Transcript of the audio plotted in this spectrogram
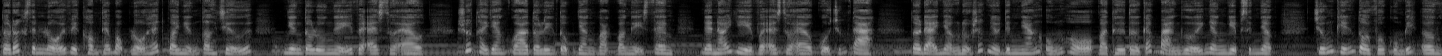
Tôi rất xin lỗi vì không thể bộc lộ hết qua những con chữ, nhưng tôi luôn nghĩ về SOL. Suốt thời gian qua tôi liên tục dằn vặt và nghĩ xem nên nói gì với SOL của chúng ta. Tôi đã nhận được rất nhiều tin nhắn ủng hộ và thư từ các bạn gửi nhân dịp sinh nhật. Chúng khiến tôi vô cùng biết ơn.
